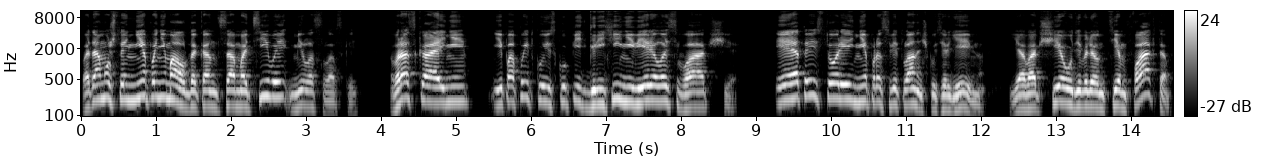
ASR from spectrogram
потому что не понимал до конца мотивы Милославской. В раскаянии и попытку искупить грехи не верилось вообще. И эта история не про Светланочку Сергеевну. Я вообще удивлен тем фактом,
